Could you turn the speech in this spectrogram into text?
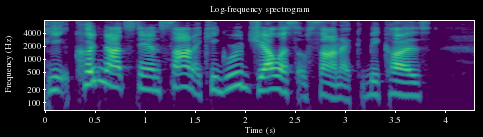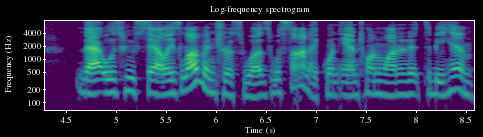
he could not stand Sonic. He grew jealous of Sonic because that was who Sally's love interest was with Sonic when Antoine wanted it to be him.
